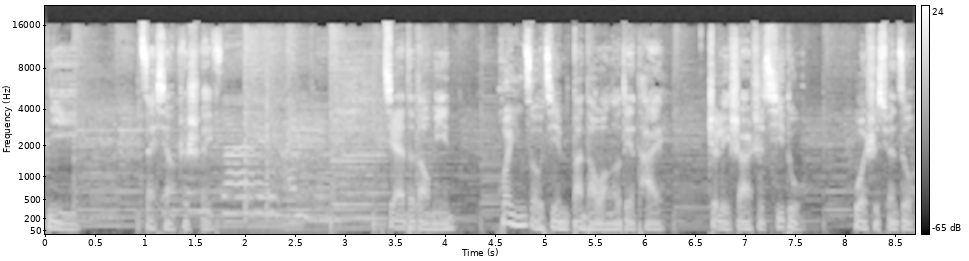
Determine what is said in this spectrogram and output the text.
你在想着谁？亲爱的岛民，欢迎走进半岛网络电台，这里是二十七度，我是玄作。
